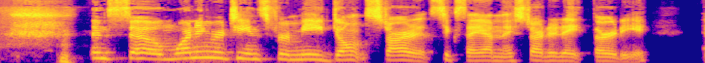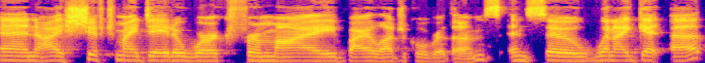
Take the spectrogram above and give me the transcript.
and so morning routines for me don't start at 6 a.m. They start at 8:30. And I shift my day to work for my biological rhythms. And so when I get up,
